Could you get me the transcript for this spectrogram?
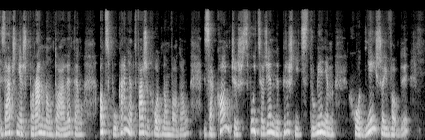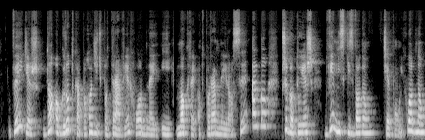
zaczniesz poranną toaletę od spłukania twarzy chłodną wodą, zakończysz swój codzienny prysznic strumieniem chłodniejszej wody, wyjdziesz do ogródka pochodzić po trawie chłodnej i mokrej od porannej rosy, albo przygotujesz dwie miski z wodą ciepłą i chłodną,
